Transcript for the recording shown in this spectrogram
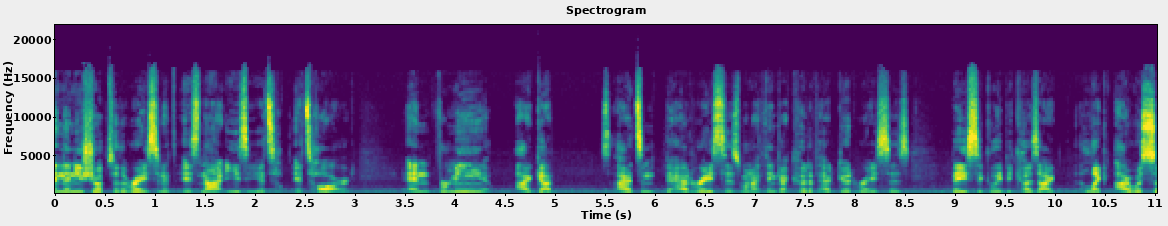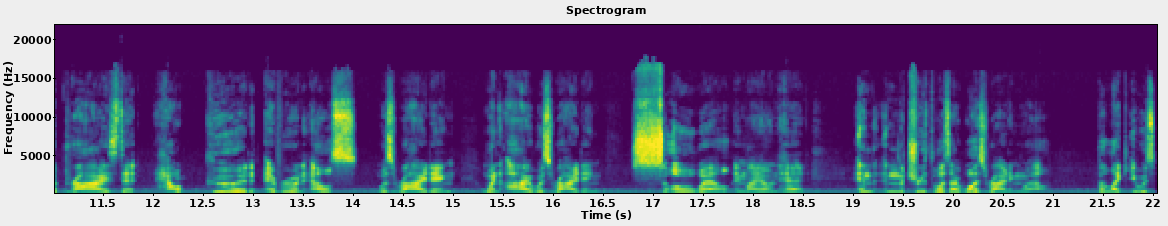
and then you show up to the race and it, it's not easy it's it's hard. And for me i got i had some bad races when i think i could have had good races basically because i like i was surprised at how good everyone else was riding when i was riding so well in my own head. And and the truth was i was riding well but like it was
